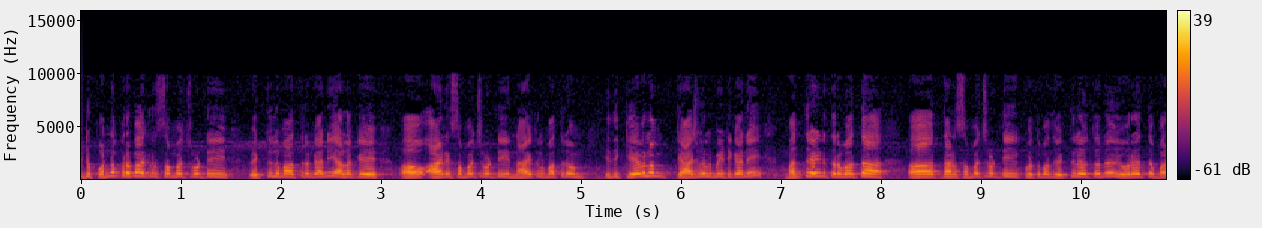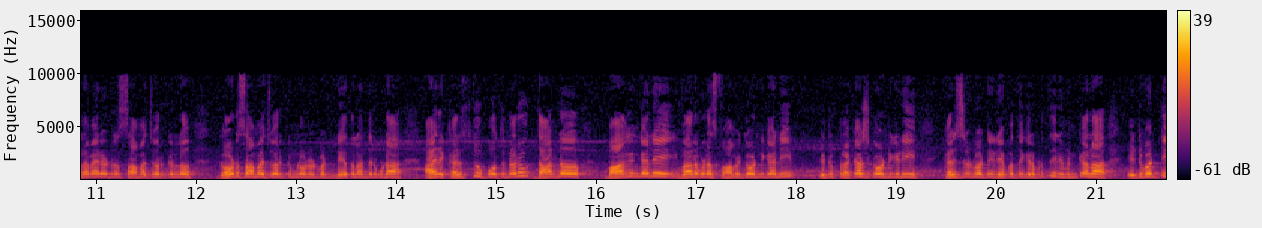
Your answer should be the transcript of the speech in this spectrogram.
ఇటు పొన్నం ప్రభాకర్ సంబంధించిన సంబంధించినటువంటి వ్యక్తులు మాత్రం కానీ అలాగే ఆయనకు సంబంధించినటువంటి నాయకులు మాత్రం ఇది కేవలం క్యాజువల్ మీట్ కానీ మంత్రి అయిన తర్వాత దానికి సంబంధించినటువంటి కొంతమంది వ్యక్తులు అవుతున్నారో ఎవరైతే బలమైనటువంటి సామాజిక వర్గంలో గౌడ సామాజిక వర్గంలో ఉన్నటువంటి నేతలందరూ కూడా ఆయన కలుస్తూ పోతున్నారు. దాంట్లో భాగంగానే ఇవాళ కూడా స్వామి గౌడ్ని కానీ ఇటు ప్రకాష్ గౌడ్ని కానీ కలిసినటువంటి నేపథ్యం కనపడుతుంది. దీని వెనకాల ఎటువంటి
